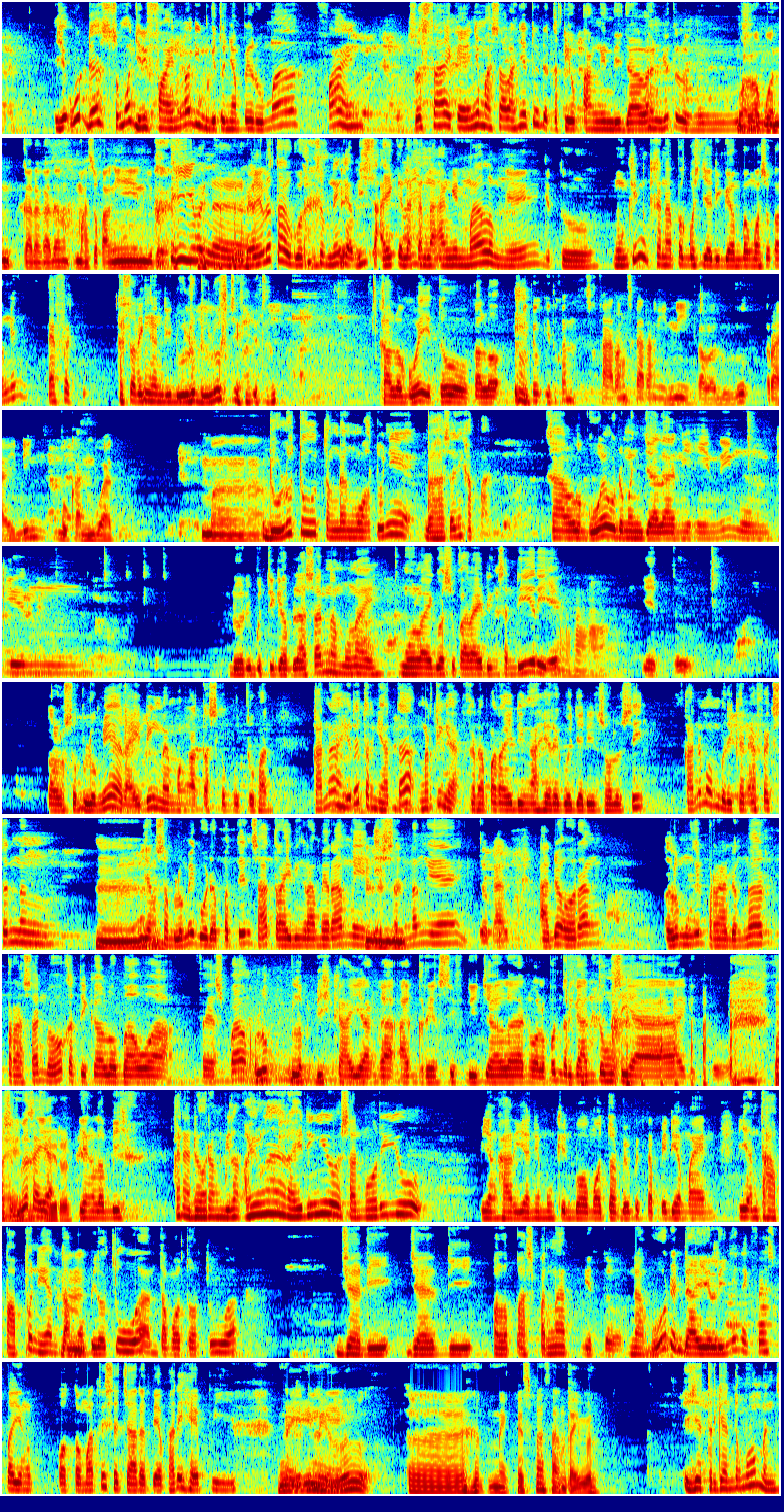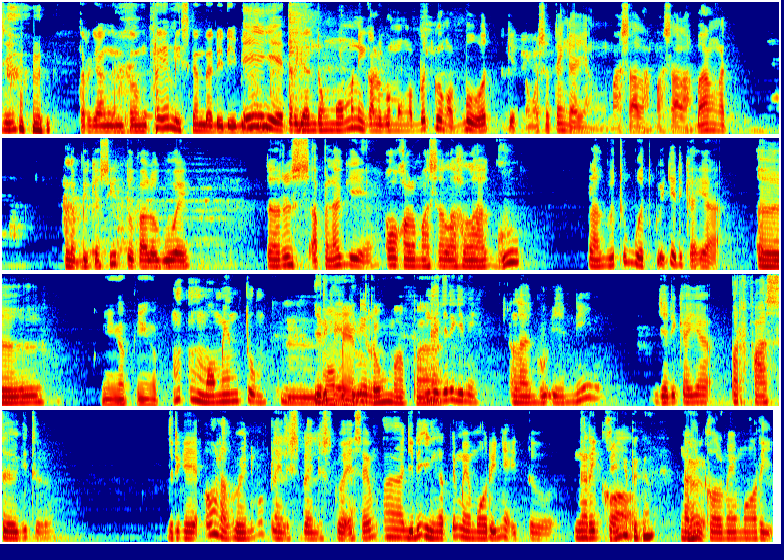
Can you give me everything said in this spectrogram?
ya udah semua jadi fine lagi begitu nyampe rumah fine selesai kayaknya masalahnya tuh udah ketiup angin di jalan gitu loh Walaupun kadang-kadang masuk angin gitu. iya bener ya lu tau gue kan sebenarnya nggak bisa ya kena kena angin malam ya gitu mungkin kenapa gue jadi gampang masuk angin efek keseringan di dulu dulu gitu kalau gue itu kalau itu itu kan sekarang-sekarang ini. Kalau dulu riding bukan buat me dulu tuh tenggang waktunya bahasanya kapan? Kalau gue udah menjalani ini mungkin 2013an lah mulai. Mulai gue suka riding sendiri ya. Itu kalau sebelumnya ya riding memang atas kebutuhan. Karena akhirnya ternyata ngerti nggak kenapa riding akhirnya gue jadiin solusi? Karena memberikan efek seneng Hmm. yang sebelumnya gue dapetin saat riding rame-rame ih Hmm. seneng ya gitu kan ada orang lu mungkin pernah dengar perasaan bahwa ketika lo bawa Vespa lu lebih kayak nggak agresif di jalan walaupun tergantung sih ya gitu maksud gue kayak yang lebih kan ada orang bilang ayolah riding yuk San Mori yuk yang hariannya mungkin bawa motor bebek tapi dia main ya entah apa pun ya entah Hmm. mobil tua entah motor tua jadi jadi pelepas penat gitu. Nah gue udah dailynya naik Vespa yang otomatis secara tiap hari happy. Nah, Kayak gini gitu. lu eh naik Vespa santai bro. iya tergantung momen sih. Tergantung playlist kan tadi dibilang. iya tergantung momen nih. Kalau gue mau ngebut gue ngebut gitu. Maksudnya nggak yang masalah-masalah banget. Lebih ke situ kalau gue. Terus apalagi ya? Oh kalau masalah lagu lagu tuh buat gue jadi kayak eh Ingat-ingat momentum Hmm. Jadi kayak gini loh. momentum apa? Enggak jadi gini, lagu ini jadi kayak per fase gitu loh. Jadi kayak oh lagu ini mah playlist playlist gue SMA. Jadi ingatnya memorinya itu nge-recall, gitu kan? nge-recall memori.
